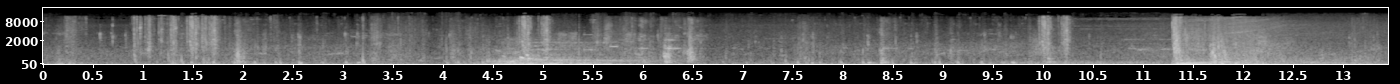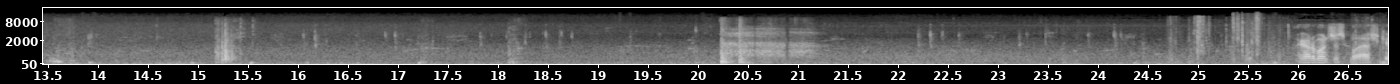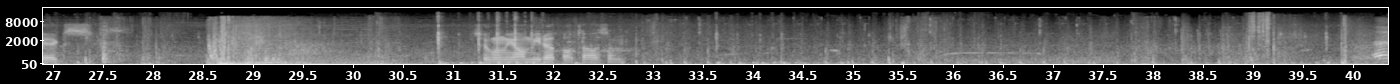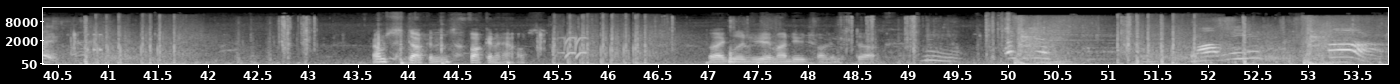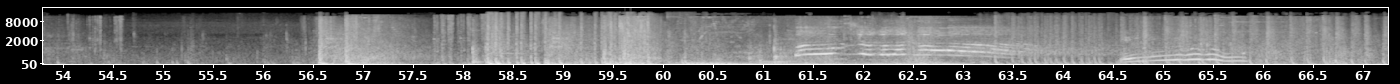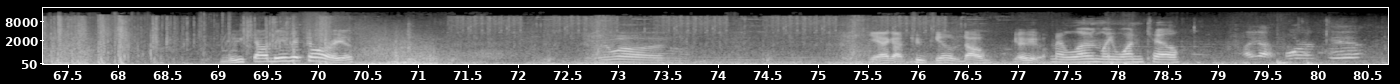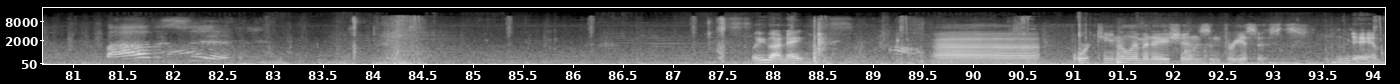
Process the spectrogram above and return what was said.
I got a bunch of splash kegs. So when we all meet up, I'll toss them. Hey, I'm stuck in this fucking house. Like legit, my dude's fucking stuck. Look this. Mommy? Ah. We shall be victorious. We won. Yeah, I got two kills, dog. Yeah. My lonely one kill. I got four kill, five assists. What you got, Nate? Uh, 14 eliminations and 3 assists. Damn.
